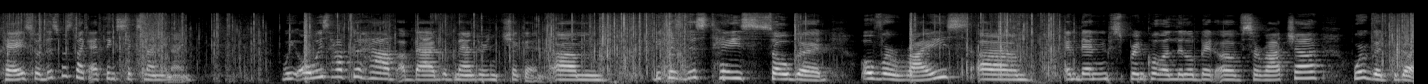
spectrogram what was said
Okay, so this was like, I think $6.99. We always have to have a bag of Mandarin chicken um, because this tastes so good over rice um, and then sprinkle a little bit of sriracha. We're good to go.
